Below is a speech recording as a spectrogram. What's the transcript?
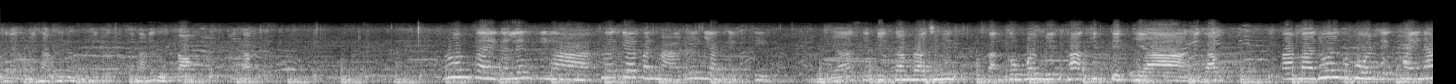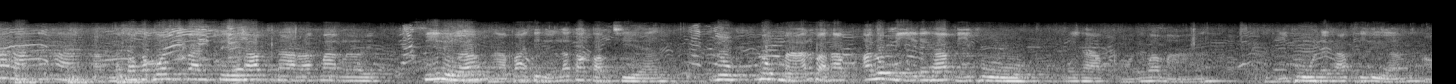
แสดงออกในทางที่ถูกในทางที่ถูกต้องนะครับ ร่วมใจกันเล่นกีฬาเพื่อแก้ปัญหาเรื่องยาเสพติดยาเสพติดทำราชีวิตสังคมเมื่อมิตรถ้าคิดติดยานะครับตามมาด้วยขบวนเด็กไทยน่ารักนะคะครับแล้วก็ขบวนแฟนซีครับน่ารักมากเลย สีเหลืองอ่าป้ายสีเหลืองแล้วก็กองเชียร์ลูกลูกหมาหรือเปล่าครับอ่าลูกหมีนะครับหมีภูนะครับอ๋อเรียกว่าหมาหมีภูนะครับสีเหลืองอ๋อ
